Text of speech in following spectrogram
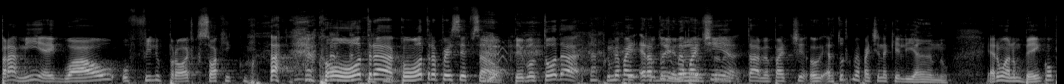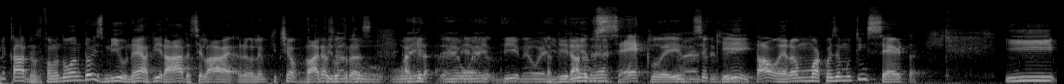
para mim é igual o filho pródigo, só que com outra, com outra percepção. Pegou toda, porque meu pai era tudo que meu pai tinha, né? tá, meu pai tinha, era tudo que meu pai tinha naquele ano. Era um ano bem complicado, nós falando do ano 2000, né? A virada, sei lá, eu lembro que tinha várias outras o, vira, é, o RT, né, o RV, a virada né? do século, aí, é, não sei o que e tal, era uma coisa muito incerta. E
